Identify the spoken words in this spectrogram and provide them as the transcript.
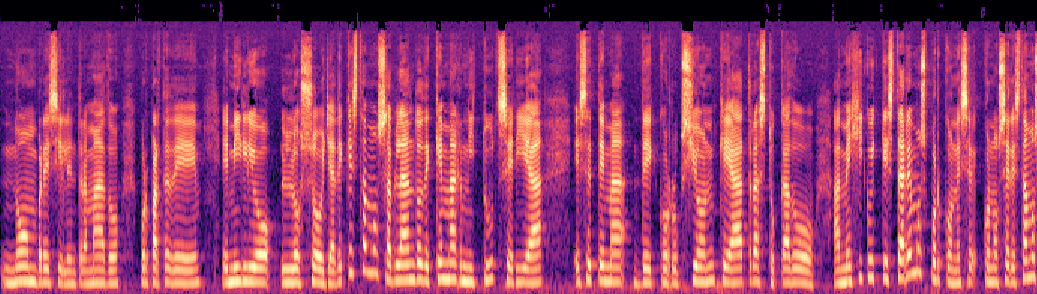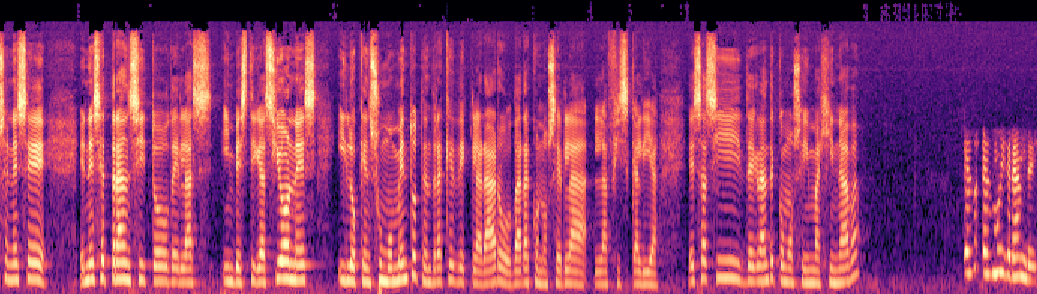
nombres y el entramado por parte de Emilio Lozoya. ¿De qué estamos hablando? ¿De qué magnitud sería ese tema de corrupción que ha trastocado a México y que estaremos por conocer? Estamos en ese, en ese tránsito de las investigaciones y lo que en su momento tendrá que declarar o dar a conocer la, la Fiscalía. ¿Es así de grande como se imaginaba? Es, es muy grande.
